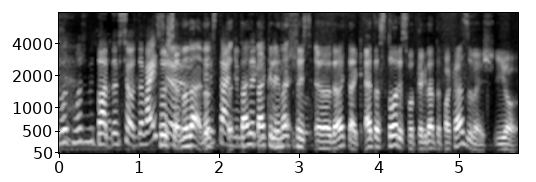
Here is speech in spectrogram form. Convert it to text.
Вот, может быть, Ладно, все, давайте Слушай, ну да, ну, перестанем так, или иначе, то есть, э, давайте так, это сторис, вот когда ты показываешь ее,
